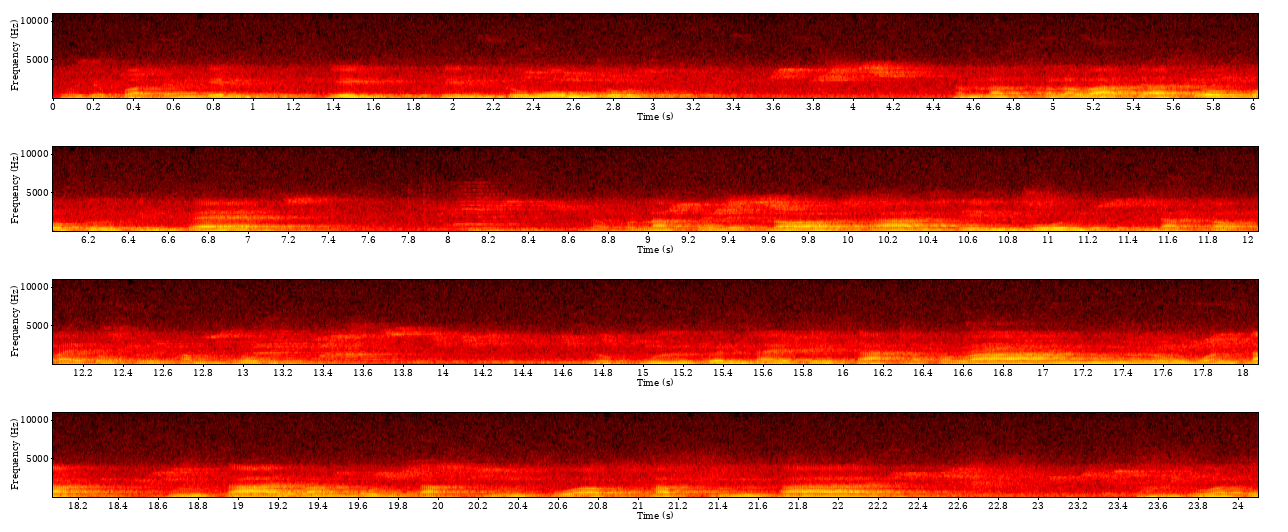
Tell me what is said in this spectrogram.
โดยเฉพาะอย่างยิ่งยิ่งศีลสูงสุดสำหรับฆรวาสญาติโยมก็คือศีลแปดเราก็รับไปเลยรอดทานศีลบุญอันดับต่อไปก็คือทำบุญ มือขึ้นใส่ศีรษะแล้วก็วางมือลงบนตัก มือซ้ายวางบนตัก มือขวาประทับมือซ้ายตั้งตัวตร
